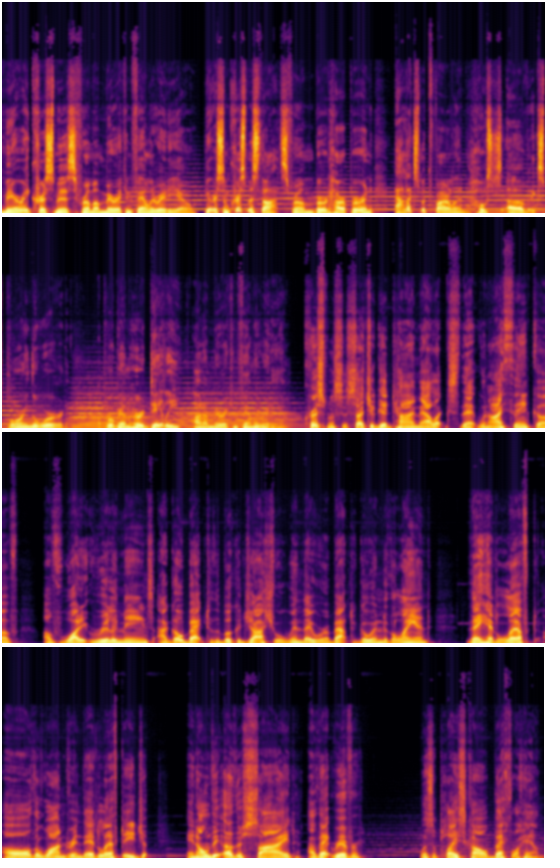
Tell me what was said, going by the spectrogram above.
Merry Christmas from American Family Radio. Here are some Christmas thoughts from Bert Harper and Alex McFarland, hosts of Exploring the Word, a program heard daily on American Family Radio. Christmas is such a good time, Alex, that when I think of of what it really means, I go back to the book of Joshua when they were about to go into the land. They had left all the wandering, they had left Egypt, and on the other side of that river was a place called Bethlehem.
